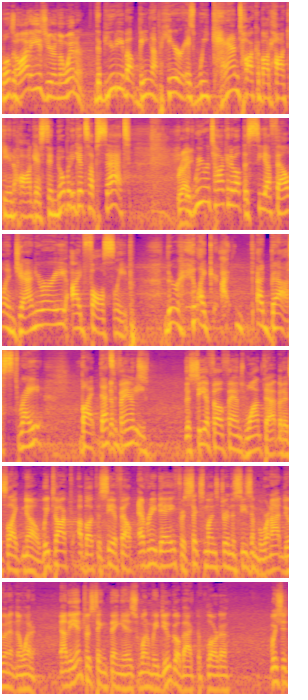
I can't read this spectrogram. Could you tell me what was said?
Well, It's a lot easier in the winter. the beauty about being up here is we can talk about hockey in August and nobody gets upset. Right. If we were talking about the CFL in January, I'd fall asleep. They're like at best, right? But that's the the fans, beauty. The CFL fans want that, but it's like, no, we talk about the CFL every day for six months during the season, but we're not doing it in the winter. Now, the interesting thing is when we do go back to Florida, we should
